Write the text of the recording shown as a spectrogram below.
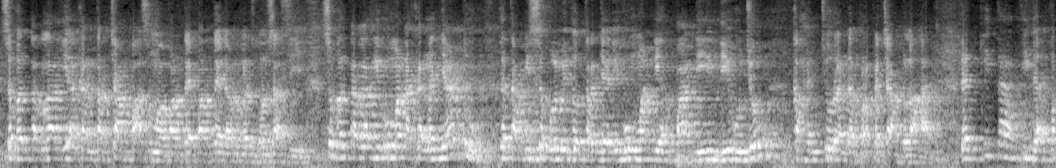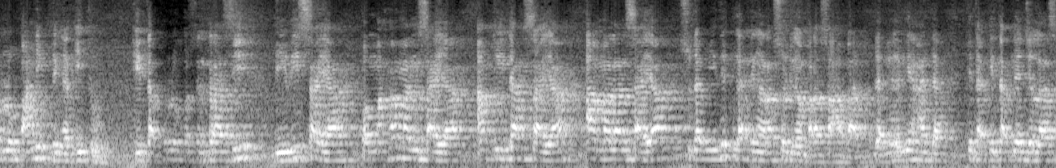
Sebentar lagi akan tercampak semua partai-partai dan organisasi. Sebentar lagi umat akan menyatu. Tetapi sebelum itu terjadi umat di, di, di ujung kehancuran dan perpecah belahan. Dan kita tidak perlu panik dengan itu. Kita perlu konsentrasi diri saya, pemahaman saya, akidah saya, amalan saya sudah mirip nggak dengan Rasul dengan para sahabat. Dalilnya ada, kitab-kitabnya jelas,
